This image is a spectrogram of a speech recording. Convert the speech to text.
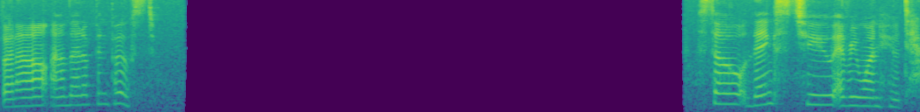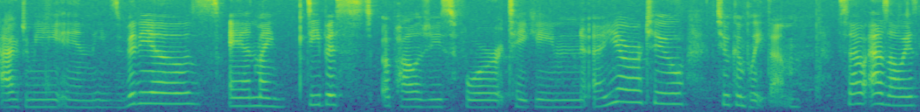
but I'll add that up in post. So thanks to everyone who tagged me in these videos and my deepest apologies for taking a year or two to complete them. So as always,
